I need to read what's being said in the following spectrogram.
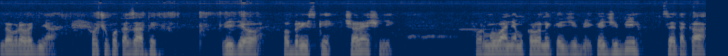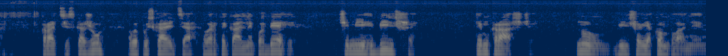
Доброго дня. Хочу показати відео обрізки черешні формуванням крони KGB. KGB це така, вкратці скажу, випускаються вертикальні побіги. Чим їх більше, тим краще. Ну, більше в якому плані?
